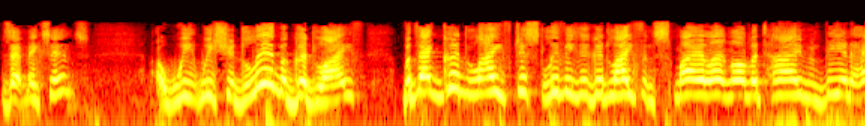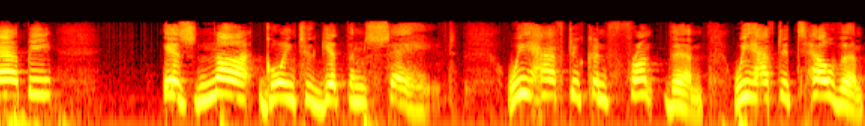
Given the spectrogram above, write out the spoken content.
Does that make sense? Uh, we, we should live a good life, but that good life, just living a good life and smiling all the time and being happy, is not going to get them saved. We have to confront them. We have to tell them.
